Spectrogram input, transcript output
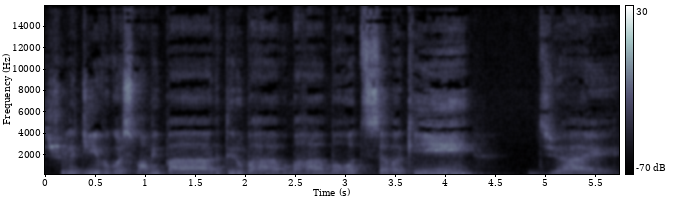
श्री जीव गोस्वामी पाद तिरुभाव महामहोत्सव की जय।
